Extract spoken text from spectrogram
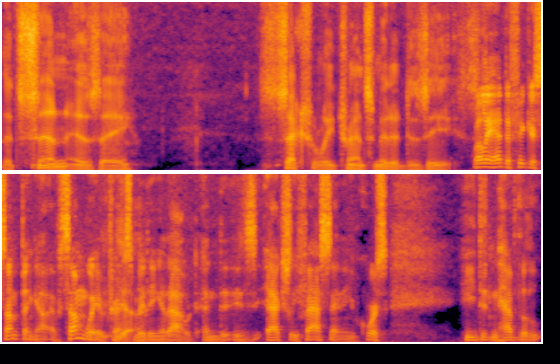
that sin is a sexually transmitted disease. Well, he had to figure something out, some way of transmitting yeah. it out, and it is actually fascinating. Of course, he didn't have the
